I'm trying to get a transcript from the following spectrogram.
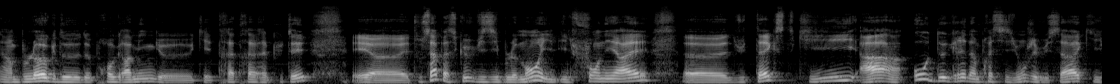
un, blog de, de programming qui est très très réputé. Et, et, tout ça parce que visiblement il, il fournirait du texte qui a un haut degré d'imprécision, j'ai vu ça, qui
